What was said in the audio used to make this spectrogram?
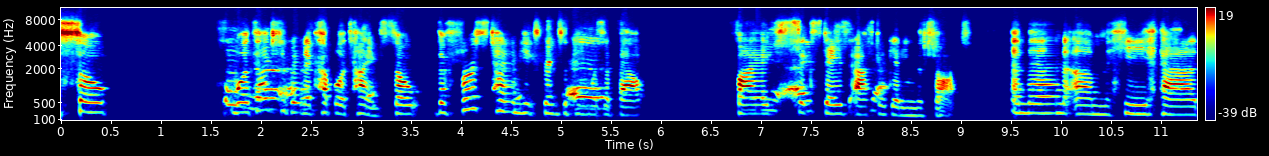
so, well, it's actually been a couple of times. So the first time he experienced the pain was about five, six days after getting the shot. And then um, he had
